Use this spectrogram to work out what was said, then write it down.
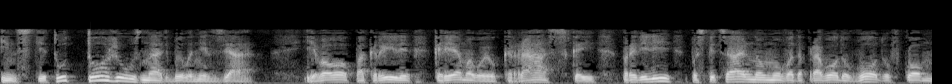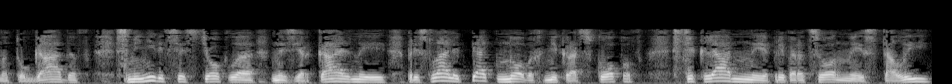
Институт тоже узнать было нельзя — его покрыли кремовую краской, провели по специальному водопроводу воду в комнату гадов, сменили все стекла на зеркальные, прислали пять новых микроскопов, стеклянные препарационные столы,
